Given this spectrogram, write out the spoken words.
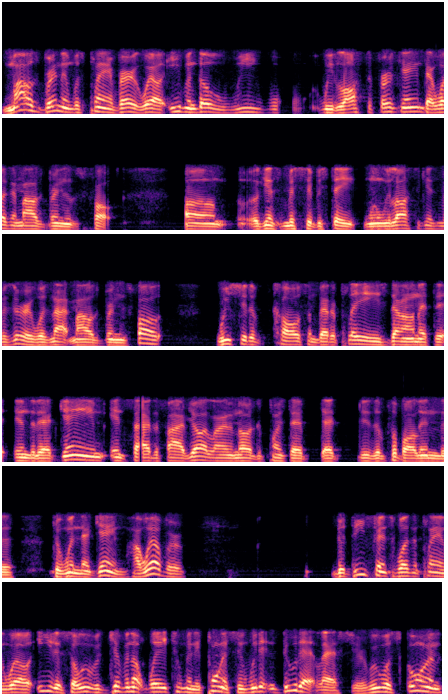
Myles Brennan was playing very well, even though we we lost the first game. That wasn't Myles Brennan's fault um, against Mississippi State. When we lost against Missouri, was not Myles Brennan's fault. We should have called some better plays down at the end of that game inside the five yard line in order to punch that that the football in the to win that game. However, the defense wasn't playing well either, so we were giving up way too many points, and we didn't do that last year. We were scoring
